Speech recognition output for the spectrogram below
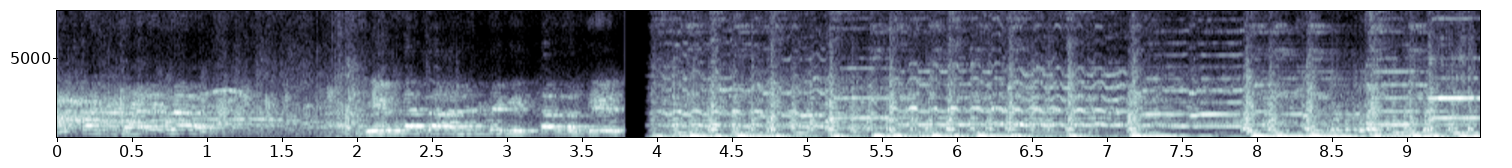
आपण सारेजण जेवणाचा आनंद घेतला असेल. Thank you.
